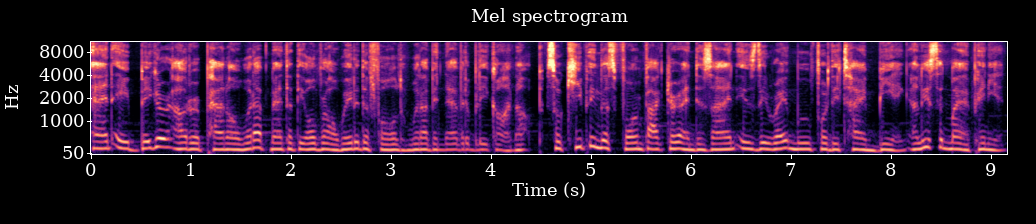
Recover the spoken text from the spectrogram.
and a bigger outer panel would have meant that the overall weight of the fold would have inevitably gone up. So keeping this form factor and design is the right move for the time being, at least in my opinion.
